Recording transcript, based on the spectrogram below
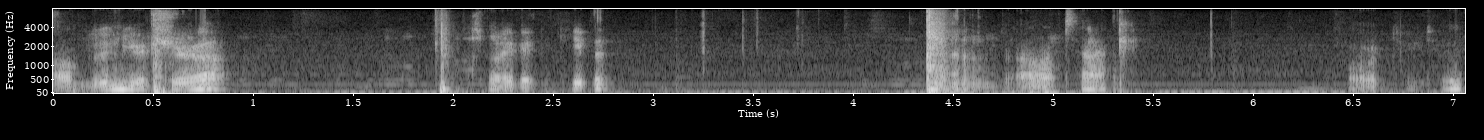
I'll moon your Shura. So I get to keep it. And I'll attack. 422.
